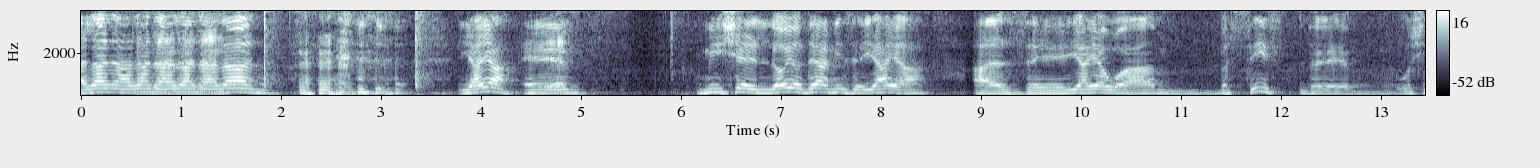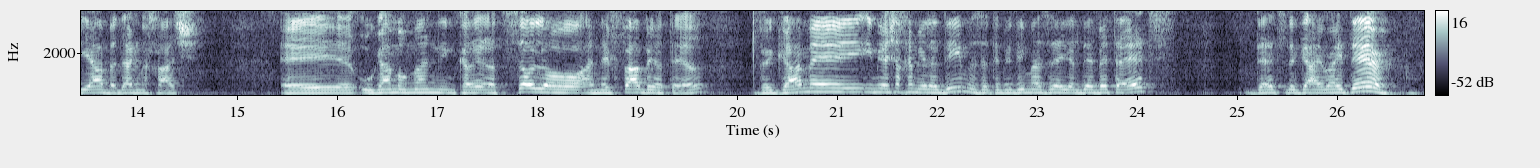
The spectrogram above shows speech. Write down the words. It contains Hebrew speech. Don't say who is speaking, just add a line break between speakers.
אהלן, אהלן, אהלן, אהלן. יאיה, אה, מי שלא יודע מי זה יאיה, אז אה, יאיה הוא הבסיסט ואושייה בדג נחש. אה, הוא גם אומן עם קריירת סולו ענפה ביותר, וגם אם יש לכם ילדים, אז אתם יודעים מה זה ילדי בית העץ? That's the guy right there.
